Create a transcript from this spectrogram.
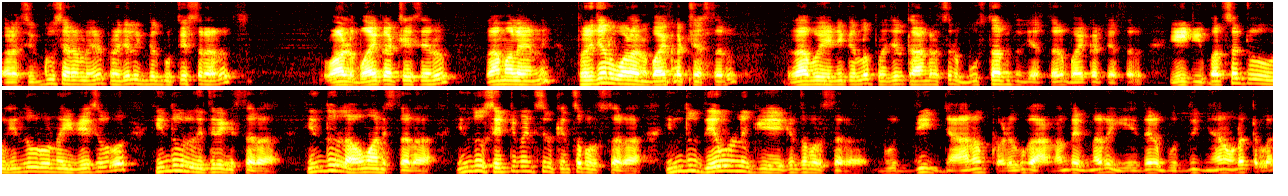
వాళ్ళ సిగ్గు శరం లేని ప్రజలు ఇంకా గుర్తిస్తున్నారు. వాళ్ళు బాయ్కాట్ చేశారు రామాలయాన్ని. ప్రజలు వాళ్ళని బాయ్కాట్ చేస్తారు. రాబోయే ఎన్నికల్లో ప్రజలు కాంగ్రెస్ను భూస్థాపితం చేస్తారు బాయ్కట్ చేస్తారు. ఎయిటీ పర్సెంట్ హిందువులు ఉన్న ఈ దేశంలో హిందువులు వ్యతిరేకిస్తారా? హిందువులను అవమానిస్తారా? హిందూ సెంటిమెంట్స్ని కించపరుస్తారా? హిందూ దేవుళ్ళని కించపరుస్తారా? బుద్ధి జ్ఞానం కడుపుగా ఆనందం తింటున్నారు. ఏదైనా బుద్ధి జ్ఞానం ఉండక్కర్లా.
